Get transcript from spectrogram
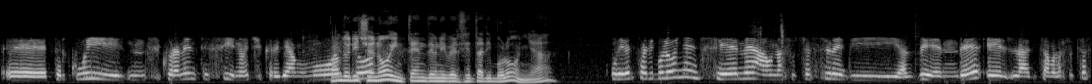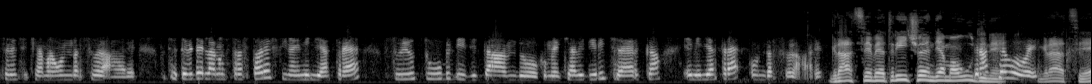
Eh, per cui mh, sicuramente sì, noi ci crediamo molto. Quando dice noi intende Università di Bologna? Università di Bologna insieme a un'associazione di aziende e la, diciamo, l'associazione si chiama Onda Solare. Potete vedere la nostra storia fino a Emilia 3 su YouTube digitando come chiave di ricerca Emilia 3 Onda Solare. Grazie Beatrice, andiamo a Udine. Grazie a voi. Grazie.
